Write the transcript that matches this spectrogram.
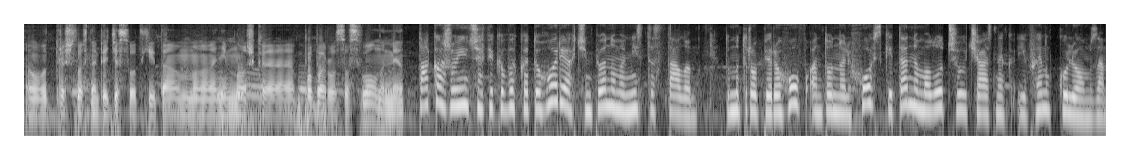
Вот. Пришлось на пятисотке там э, немножко побороться с волнами. Також у інших вікових категоріях чемпіонами міста стали Дмитро Пірогов, Антон Ольховський та наймолодший учасник Євген Кульомза.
